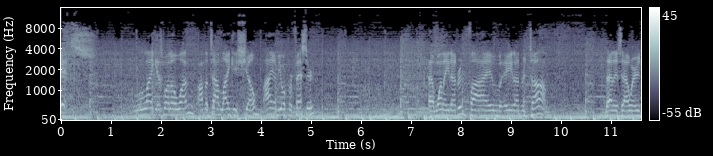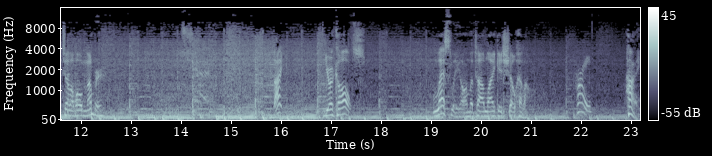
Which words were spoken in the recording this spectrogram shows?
It's Leykis 101 on the Tom Leykis Show. I am your professor at 1-800-5800-TOM. That is our telephone number. Hi. Your calls. Leslie on the Tom Leykis Show. Hello. Hi. Hi.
